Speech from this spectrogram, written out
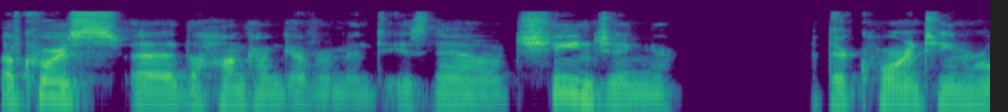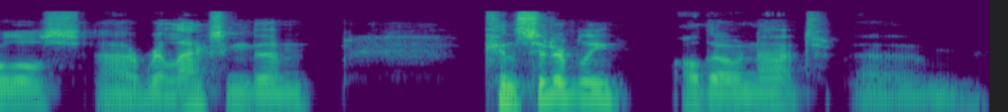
Of course, uh, the Hong Kong government is now changing their quarantine rules, uh, relaxing them considerably, although not um,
